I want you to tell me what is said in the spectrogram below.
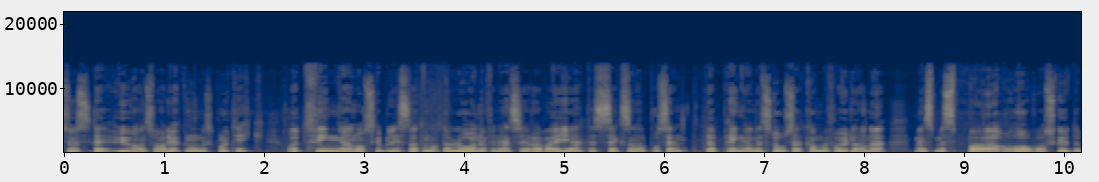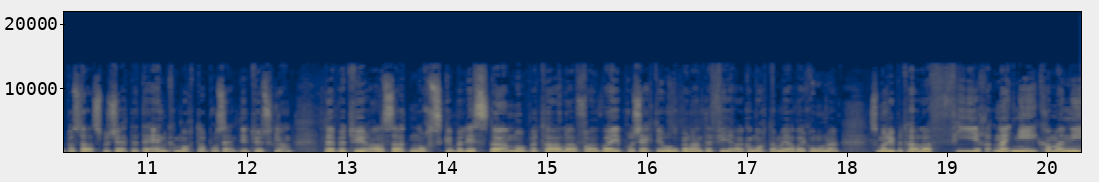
syns det er uansvarlig økonomisk politikk å tvinge norske bilister til å måtte lånefinansiere veier til 6,5% der pengene stort sett kommer fra utlandet, mens vi sparer overskuddet på statsbudsjettet til 1,8% i Tyskland. Det betyr altså at norske bilister må betale for et veiprosjekt i Rogaland til 4,8 milliarder kroner. Så må de betale 9,9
